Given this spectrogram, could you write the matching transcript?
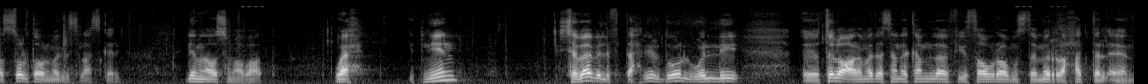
السلطة والمجلس العسكري؟ ليه ما نقعدش مع بعض؟ واحد. اتنين الشباب اللي في التحرير دول واللي آه، طلعوا على مدى سنة كاملة في ثورة مستمرة حتى الآن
